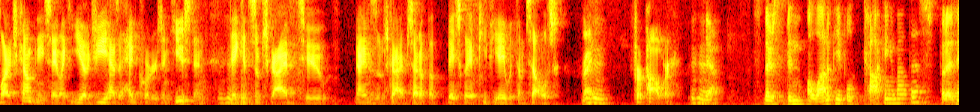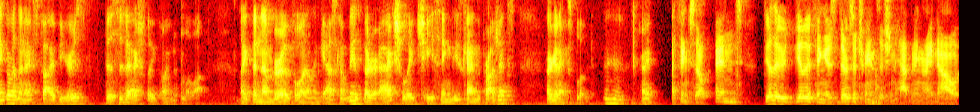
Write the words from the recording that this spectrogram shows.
large companies say like EOG has a headquarters in Houston, mm-hmm. they could subscribe to not even subscribe, set up a basically a PPA with themselves Right. Mm-hmm. for power. Mm-hmm. Yeah. So there's been a lot of people talking about this, but I think over the next five years, this is actually going to blow up. Like the number of oil and gas companies that are actually chasing these kinds of projects are going to explode. Right. I think so. And the other the other thing is there's a transition happening right now.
